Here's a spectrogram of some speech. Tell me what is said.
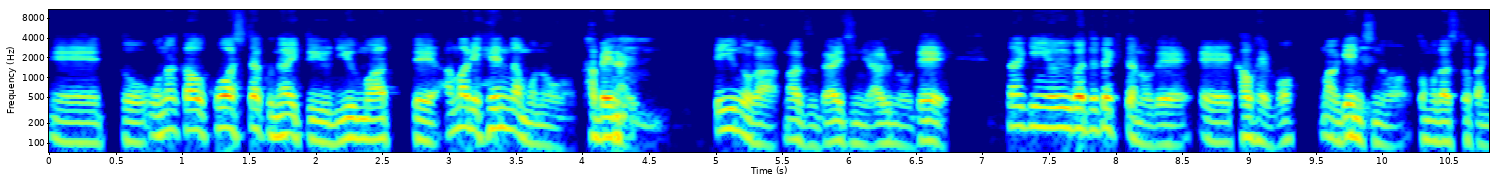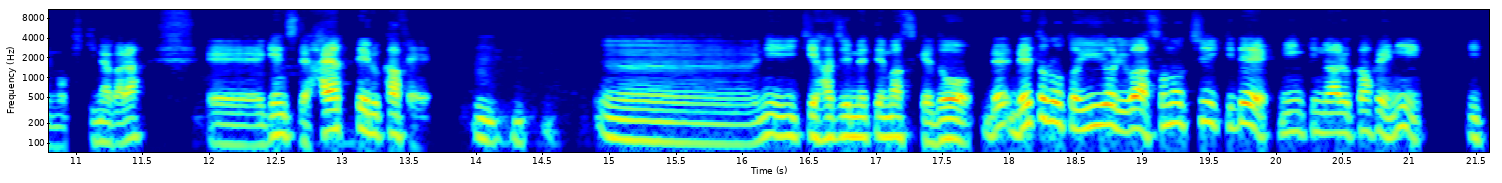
えーっと、お腹を壊したくないという理由もあって、あまり変なものを食べないっていうのがまず大事にあるので、最近余裕が出てきたので、えーカフェも、まあ、現地の友達とかにも聞きながら、えー現地で流行っているカフェうん。うーんに行き始めてますけどレ、レトロというよりは、その地域で人気のあるカフェに行っ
